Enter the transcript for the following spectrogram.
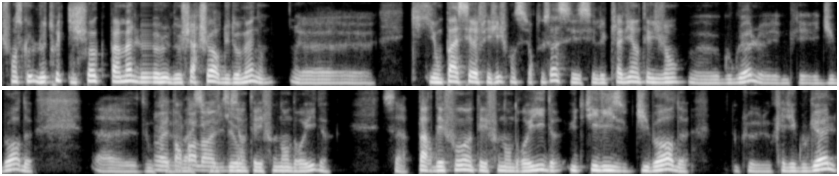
je pense que le truc qui choque pas mal de de chercheurs du domaine, qui ont pas assez réfléchi, je pense surtout ça, c'est les claviers intelligents, Google, les les Gboard. Donc Ouais, en voilà, si dans la utilisez un vidéo. téléphone Android, ça par défaut, un téléphone Android utilise Gboard, donc le le clavier Google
